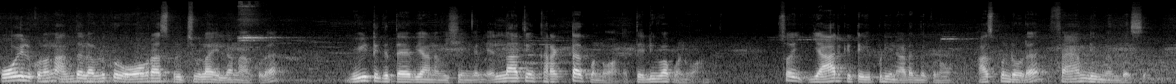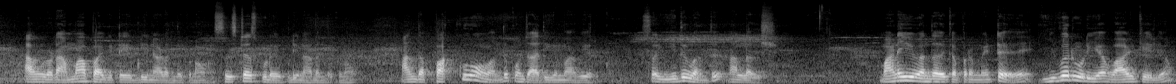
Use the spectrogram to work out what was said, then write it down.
கோயில் குளம்னு அந்த லெவலுக்கு ஒரு ஓவராக ஸ்பிரிச்சுவலாக இல்லைன்னா கூட வீட்டுக்கு தேவையான விஷயங்கள் எல்லாத்தையும் கரெக்டாக பண்ணுவாங்க தெளிவாக பண்ணுவாங்க. ஸோ யார்கிட்ட எப்படி நடந்துக்கணும்? ஹஸ்பண்டோட ஃபேமிலி மெம்பர்ஸ் அவங்களோட அம்மா அப்பா கிட்ட எப்படி நடந்துக்கணும்? சிஸ்டர்ஸ் கூட எப்படி நடந்துக்கணும்? அந்த பக்குவம் வந்து கொஞ்சம் அதிகமாகவே இருக்கும். ஸோ இது வந்து நல்ல விஷயம். மனைவி வந்ததுக்கப்புறமேட்டு இவருடைய வாழ்க்கையிலையும்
